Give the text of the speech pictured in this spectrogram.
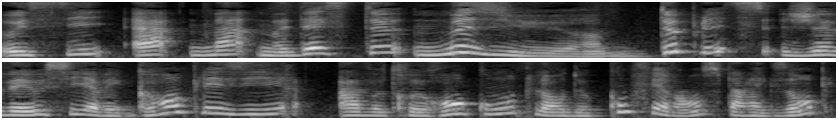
aussi à ma modeste mesure. De plus, je vais aussi avec grand plaisir à votre rencontre lors de conférences par exemple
